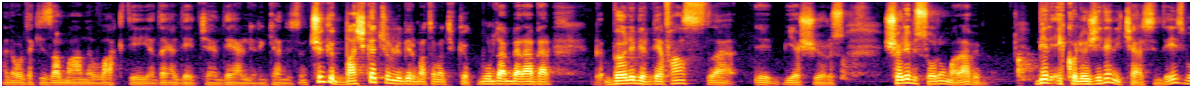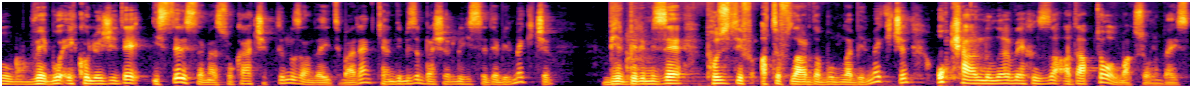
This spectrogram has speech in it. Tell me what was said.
Hani oradaki zamanı, vakti ya da elde edeceğin değerlerin kendisini. Çünkü başka türlü bir matematik yok. Buradan beraber böyle bir defansla e, yaşıyoruz. Şöyle bir sorun var abi. Bir ekolojinin içerisindeyiz bu, ve bu ekolojide ister istemez sokağa çıktığımız anda itibaren kendimizi başarılı hissedebilmek için birbirimize pozitif atıflarda bulunabilmek için o karlılığı ve hızla adapte olmak zorundayız.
